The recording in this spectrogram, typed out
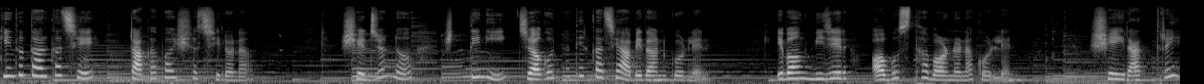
কিন্তু তার কাছে টাকা পয়সা ছিল না। সেজন্য তিনি জগন্নাথের কাছে আবেদন করলেন এবং নিজের অবস্থা বর্ণনা করলেন। সেই রাত্রে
